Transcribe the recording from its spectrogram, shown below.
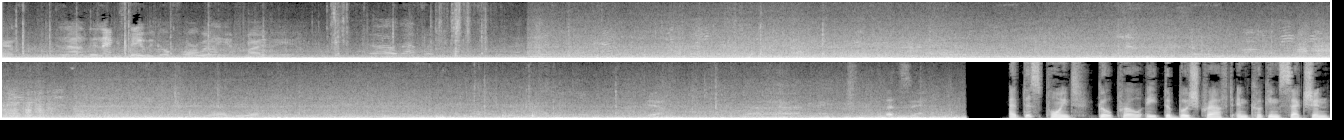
And then the next day we go four wheeling at 5 a.m. Oh, that's. At this point, GoPro ate the bushcraft and cooking section,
